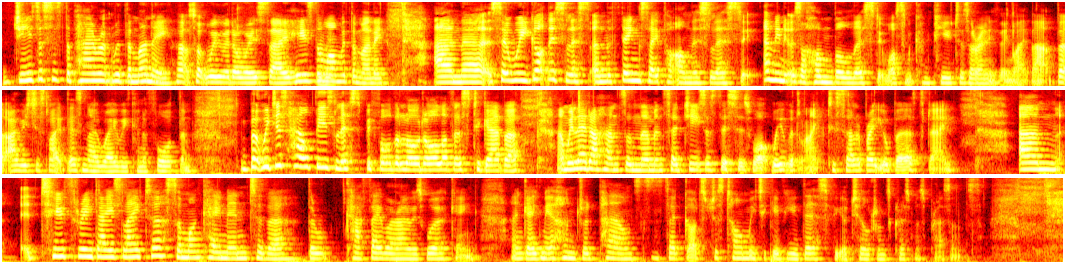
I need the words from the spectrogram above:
Jesus is the parent with the money. That's what we would always say. He's the one with the money. And uh, so we got this list, and the things they put on this list, I mean, it was a humble list. It wasn't computers or anything like that. But I was just like, there's no way we can afford them. But we just held these lists before the Lord, all of us together, and we laid our hands on them and said, Jesus, this is what we would like to celebrate your birthday. And two, three days later, someone came into the, the cafe where I was working and gave me a hundred pounds and said, God's just told me to give you this for your children's Christmas presents.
